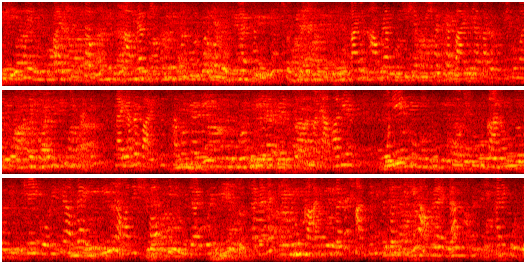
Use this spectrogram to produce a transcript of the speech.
করছি যে বাইশে শ্রাবণ আমরা বৃক্ষরোপণ করব এবং রবীন্দ্রনাথ ঠাকুরকে শ্রদ্ধা জানাব। কারণ আমরা পঁচিশে বৈশাখটা পাই না কারণ ওই সময় তো আমাদের গরমের ছুটি থাকে তাই আমরা বাইশে শ্রাবণটাকে রবীন্দ্রনাথের মানে আমাদের মনের কবি দুঃখ সুখ আনন্দ সেই কবিকে আমরা এই দিনই আমাদের সব কিছু উজাড় করে দিয়ে শ্রদ্ধা জানাই এবং কাজ পোতাটা শান্তিনিকেতন থেকে আমরা এটা এখানে করতে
